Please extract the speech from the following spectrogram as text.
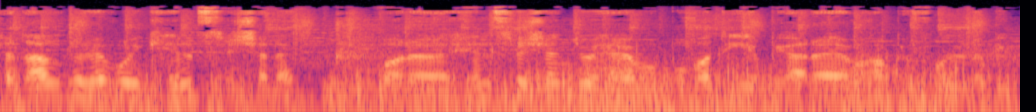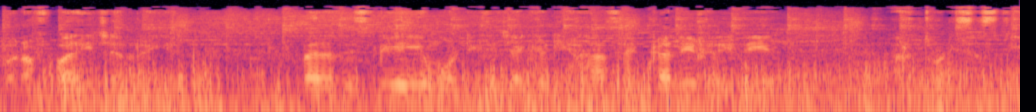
शदाख जो है वो एक हिल स्टेशन है और हिल स्टेशन जो है वो बहुत ही प्यारा है। वहाँ पर फुल अभी बर्फ़बारी चल रही है। मैंने तो इसलिए ये मोटी जैकेट यहाँ से कल ही ख़रीदी थोड़ी सस्ती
